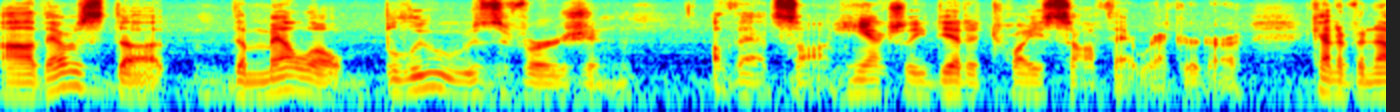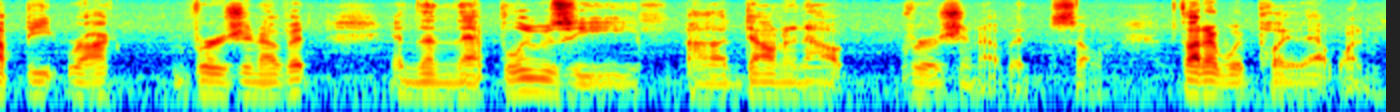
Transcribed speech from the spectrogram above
Uh, that was the the mellow blues version of that song. He actually did it twice off that record, or kind of an upbeat rock version of it, and then that bluesy uh, down and out version of it. So thought I would play that one.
